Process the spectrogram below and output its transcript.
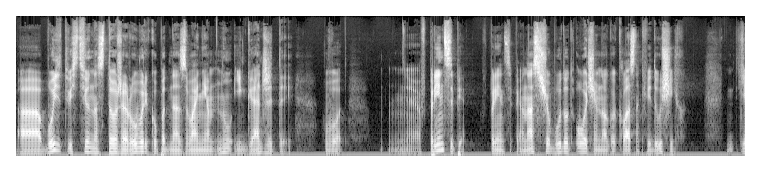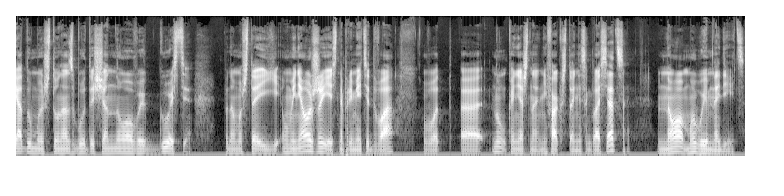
э, будет вести у нас тоже рубрику под названием «Ну и гаджеты». Вот. Э, в принципе, в принципе, у нас еще будут очень много классных ведущих. Я думаю, что у нас будут еще новые гости, потому что у меня уже есть на примете два. Вот, ну, конечно, не факт, что они согласятся, но мы будем надеяться.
